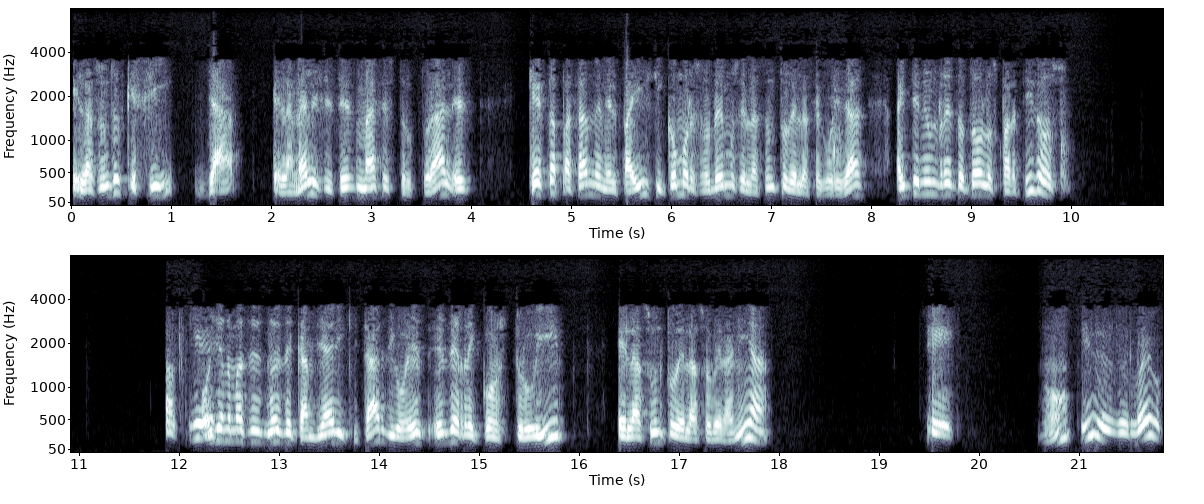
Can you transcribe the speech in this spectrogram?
El asunto es que sí, ya el análisis es más estructural, es qué está pasando en el país y cómo resolvemos el asunto de la seguridad. Ahí tienen un reto todos los partidos. Oye, nomás no es de cambiar y quitar, digo, es, es de reconstruir el asunto de la soberanía. Sí. ¿No? Sí, desde luego.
